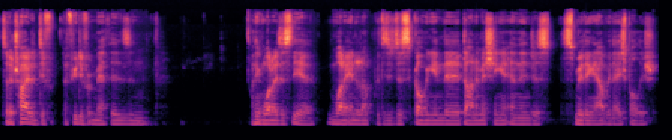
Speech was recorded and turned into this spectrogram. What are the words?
So I tried a, diff- a few different methods, and I think what I just yeah what I ended up with is just going in there dynameshing it and then just smoothing it out with H polish.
